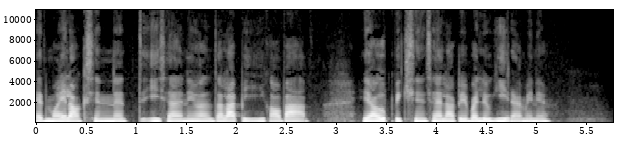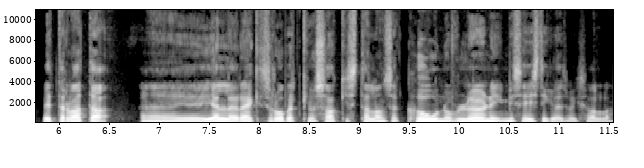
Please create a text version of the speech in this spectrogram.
et ma elaksin need ise nii-öelda läbi iga päev ja õpiksin seeläbi palju kiiremini. Peeter, vaata äh, jälle rääkides Robert Kiyosakist, tal on see cone of learning, mis eesti keeles võiks olla?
